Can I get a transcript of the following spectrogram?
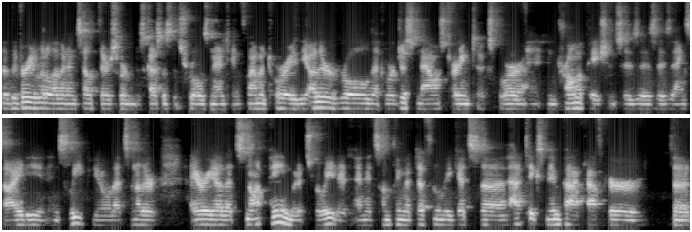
the, the, very little evidence out there sort of discusses its role as an anti inflammatory. The other role that we're just now starting to explore in, in trauma patients is, is, is anxiety and, and sleep. You know, that's another area that's not pain, but it's related. And it's something that definitely gets, uh, takes an impact after the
